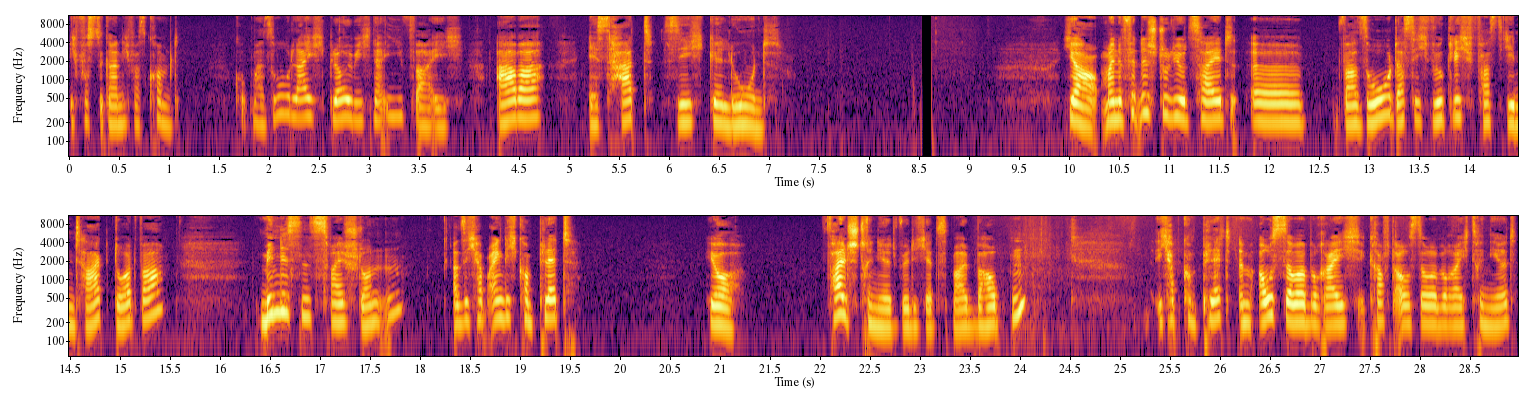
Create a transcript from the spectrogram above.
Ich wusste gar nicht, was kommt. Guck mal, so leichtgläubig naiv war ich. Aber es hat sich gelohnt. Ja, meine Fitnessstudio-Zeit äh, war so, dass ich wirklich fast jeden Tag dort war. Mindestens zwei Stunden. Also ich habe eigentlich komplett, ja, falsch trainiert, würde ich jetzt mal behaupten ich habe komplett im Ausdauerbereich, Kraftausdauerbereich trainiert.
